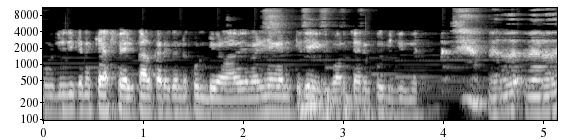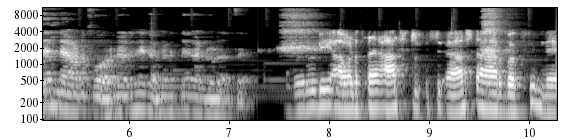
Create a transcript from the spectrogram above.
ഉള്ളിലിരിക്കുന്ന കഫേലത്തെ ആൾക്കാരൊക്കെ ഉണ്ട് കുണ്ടികൾ അതേ അതേമാതിരി ഞാൻ അങ്ങനെ ചെയ്യും കുറച്ചേരം കുടിക്കുന്നു വെറുതെ വെറുതെ അല്ല അവിടെ ഫോറിനേഴ്സിനെ കണ്ടെടുത്ത് കണ്ടുകൂടാത്ത അതോടുകൂടി അവിടുത്തെ ആ സ്റ്റ്- ആ സ്റ്റാർബക്സിന്റെ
